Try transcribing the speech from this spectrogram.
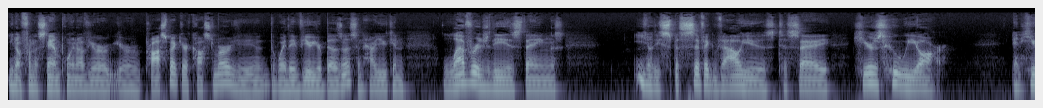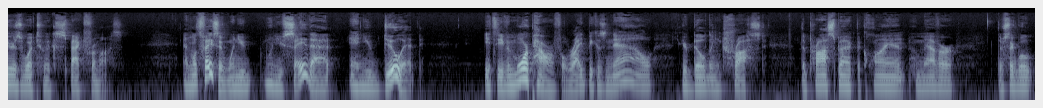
you know, from the standpoint of your, your prospect, your customer, you, the way they view your business, and how you can leverage these things, you know, these specific values to say, here's who we are, and here's what to expect from us. And let's face it, when you when you say that and you do it, it's even more powerful, right? Because now you're building trust. The prospect, the client, whomever, they're saying, well,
